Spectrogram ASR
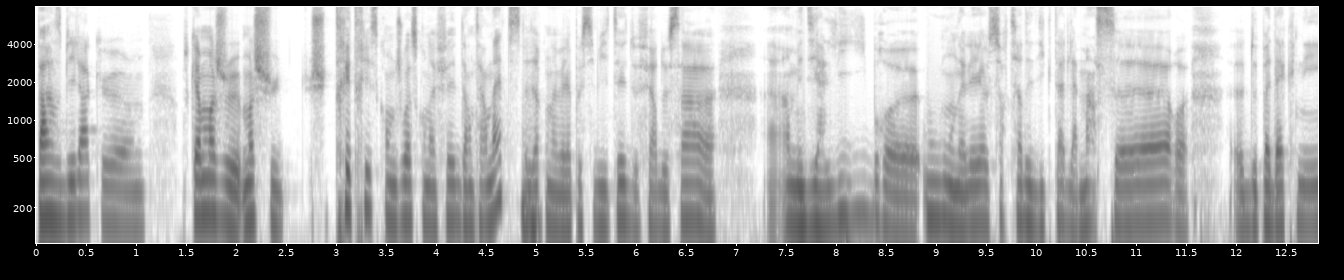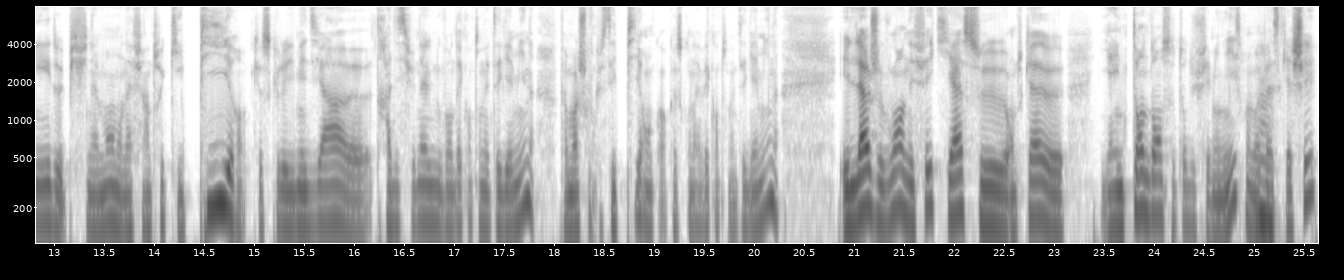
par ce biais-là. Que, en tout cas, moi, je, moi, je suis je suis très triste quand je vois ce qu'on a fait d'Internet, c'est-à-dire mm. qu'on avait la possibilité de faire de ça un média libre euh, où on allait sortir des dictats de la minceur, euh, de pas d'acné, de... puis finalement on en a fait un truc qui est pire que ce que les médias euh, traditionnels nous vendaient quand on était gamine. Enfin moi je trouve que c'est pire encore que ce qu'on avait quand on était gamine. Et là je vois en effet qu'il y a ce, en tout cas il y a une tendance autour du féminisme, on va mm. pas se cacher,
